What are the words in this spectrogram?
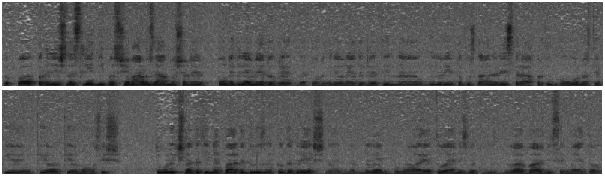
pa, pa, pa greš naslednji, pa še malo vzameš, ne, to ne gre v nedogled, ne, to ne gre v nedogled in uh, verjetno postane res strah pred odgovornostjo, ki, ki, jo, ki jo nosiš tolikšna, da ti ne pade drugega, kot da greš. Ne, ne, ne vem, po mojem je to en izmed važnih segmentov.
